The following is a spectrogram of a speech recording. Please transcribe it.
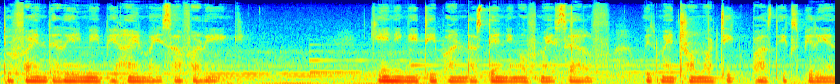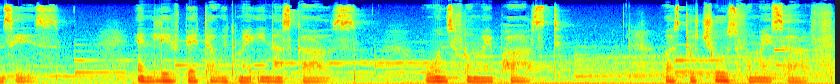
to find the real me behind my suffering, gaining a deeper understanding of myself with my traumatic past experiences, and live better with my inner scars, wounds from my past, was to choose for myself,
